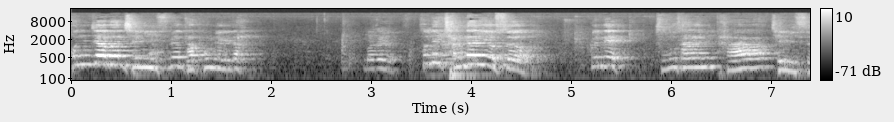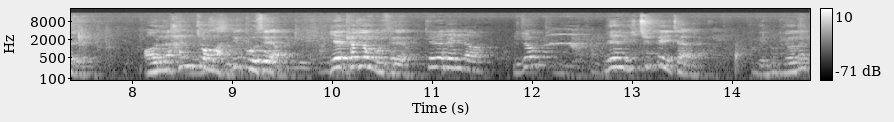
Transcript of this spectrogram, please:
혼자만 재미있으면 다 폭력이다. 맞아요. 선생님 장난이었어요. 근데 두 사람이 다 재밌어요. 어느 한쪽만. 이거 보세요. 얘 표정 보세요. 제가 된다. 그죠? 얘 위축돼 있잖아요. 이거는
